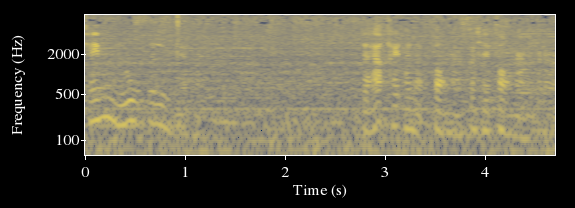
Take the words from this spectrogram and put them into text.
ใช้มือลูกได้เลยนะครับแต่ถ้าใครถนัดฟองน้ำก็ใช้ฟองน้ำก็ได้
